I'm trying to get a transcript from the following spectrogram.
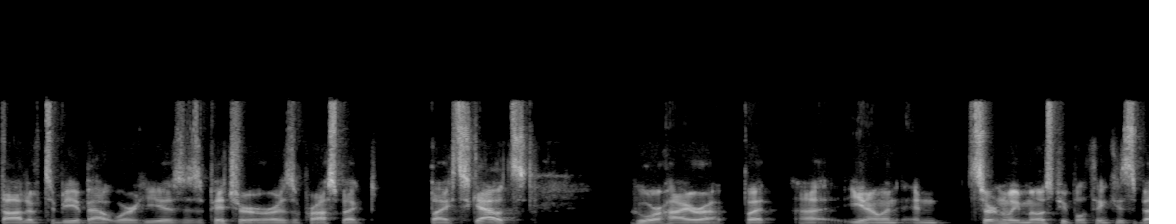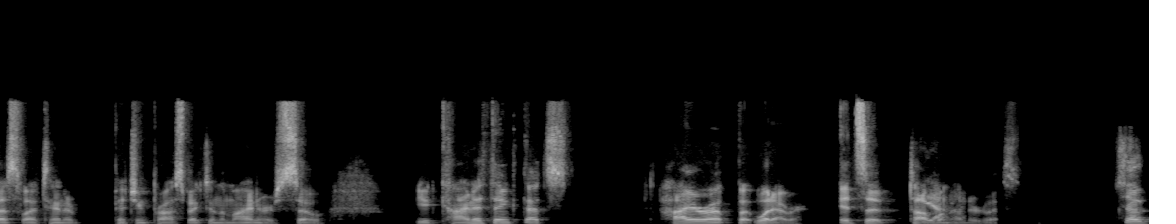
thought of to be about where he is as a pitcher or as a prospect by scouts who are higher up. But uh, you know, and and certainly most people think he's the best left-handed pitching prospect in the minors. So you'd kind of think that's higher up, but whatever. It's a top yeah. 100 list. So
